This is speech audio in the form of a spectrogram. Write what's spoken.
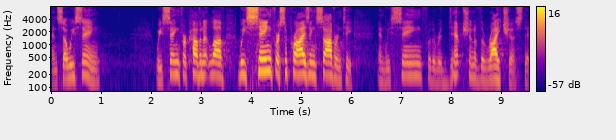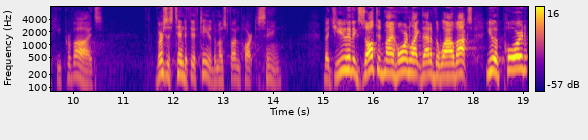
And so we sing. We sing for covenant love. We sing for surprising sovereignty. And we sing for the redemption of the righteous that He provides. Verses 10 to 15 are the most fun part to sing. But you have exalted my horn like that of the wild ox. You have poured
